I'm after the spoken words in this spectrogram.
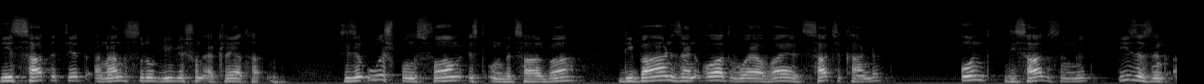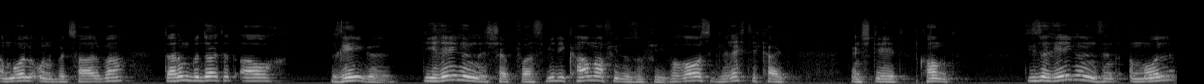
Die ist Satyajit Anandasrup, wie wir schon erklärt hatten. Diese Ursprungsform ist unbezahlbar. Die Bahn, sein Ort, wo er weilt, Satchakanda und die Sadhusangat, diese sind Amol unbezahlbar. Darum bedeutet auch Regel, die Regeln des Schöpfers, wie die Karma-Philosophie, woraus Gerechtigkeit entsteht, kommt. Diese Regeln sind Amol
